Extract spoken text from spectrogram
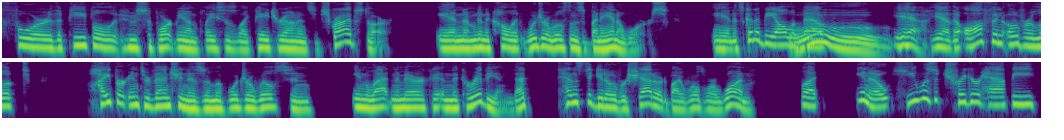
for the people who support me on places like Patreon and Subscribestar. And I'm going to call it Woodrow Wilson's Banana Wars. And it's going to be all about, Ooh. yeah, yeah, the often overlooked hyper interventionism of Woodrow Wilson in Latin America and the Caribbean. That tends to get overshadowed by World War One. But, you know, he was a trigger happy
